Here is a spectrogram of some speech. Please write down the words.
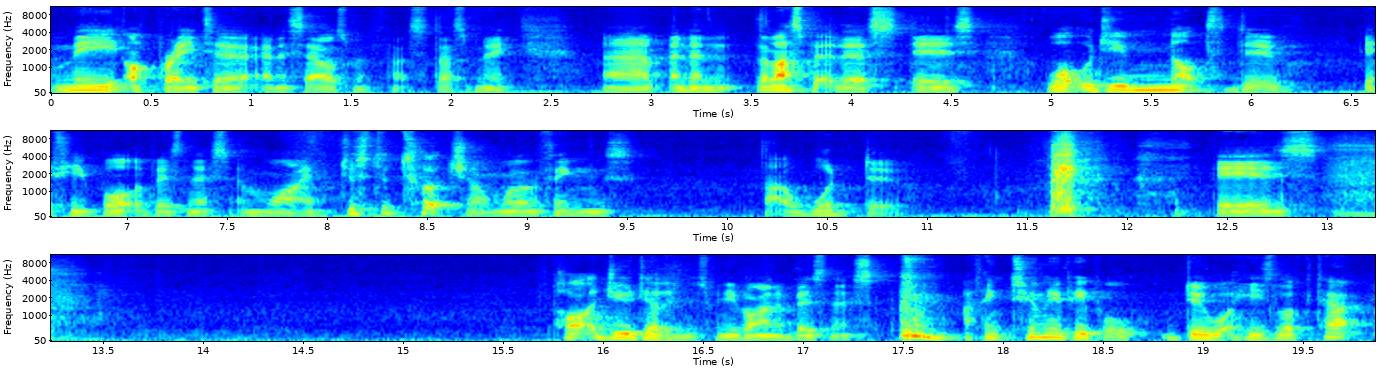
me, operator, and a salesman. That's that's me. Um, and then the last bit of this is what would you not do if you bought a business and why? Just to touch on one of the things that I would do is part of due diligence when you're buying a business. I think too many people do what he's looked at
